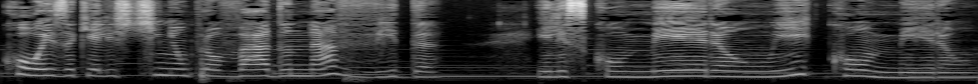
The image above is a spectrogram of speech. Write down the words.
coisa que eles tinham provado na vida. Eles comeram e comeram.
